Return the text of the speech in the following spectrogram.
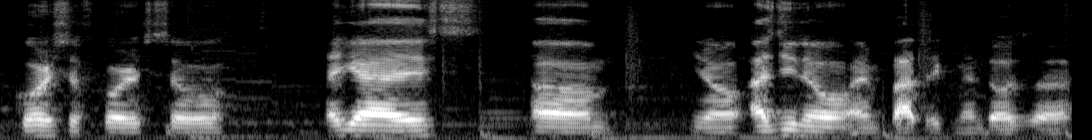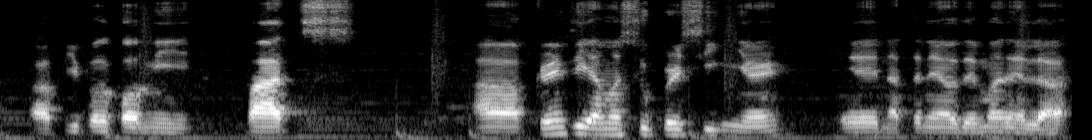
Of course, of course. So, hi guys. Um, you know, as you know, I'm Patrick Mendoza. Uh, people call me Pats. Uh, currently, I'm a super senior in Ateneo de Manila,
